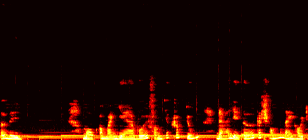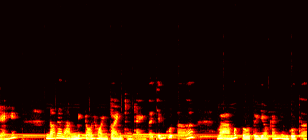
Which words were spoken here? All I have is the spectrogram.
tớ đi. Một ông bạn già với phẩm chất xuất chúng đã dạy tớ cách sống này hồi trẻ. Nó đã làm biến đổi hoàn toàn tình trạng tài chính của tớ và mức độ tự do cá nhân của tớ.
